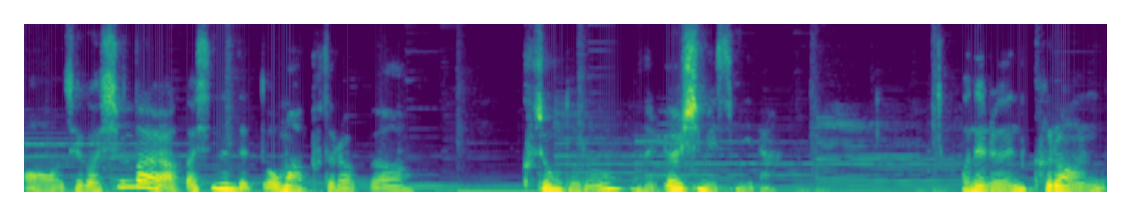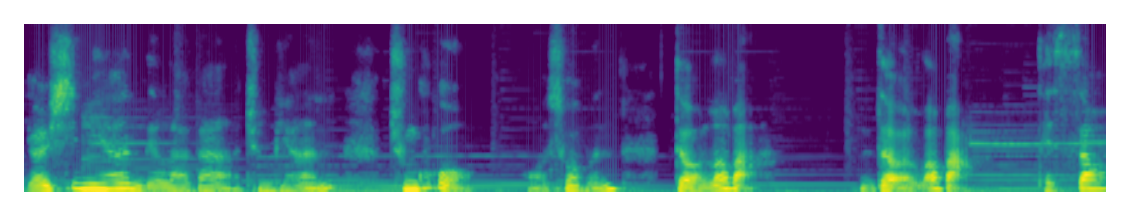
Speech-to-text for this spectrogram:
어, 제가 신발 아까 신는데 너무 아프더라고요. 그 정도로 오늘 열심히 했습니다. 오늘은 그런 열심히 한 닐라가 준비한 중국어 어, 수업은 The Lover, The Lover, 됐어?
